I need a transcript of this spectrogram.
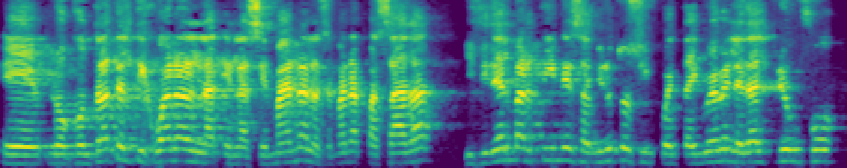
Eh, lo contrata el Tijuana en la, en la, semana, la semana pasada, y Fidel Martínez al minuto 59 le da el triunfo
